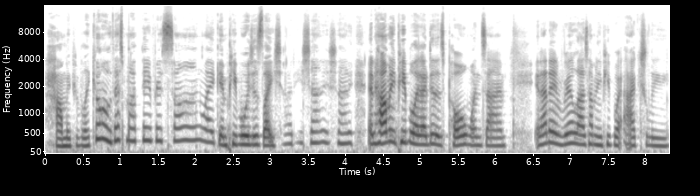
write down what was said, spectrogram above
how many people like, oh, that's my favorite song. Like and people were just like, shawty, shawty, shawty. And how many people like I did this poll one time, and I didn't realize how many people actually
